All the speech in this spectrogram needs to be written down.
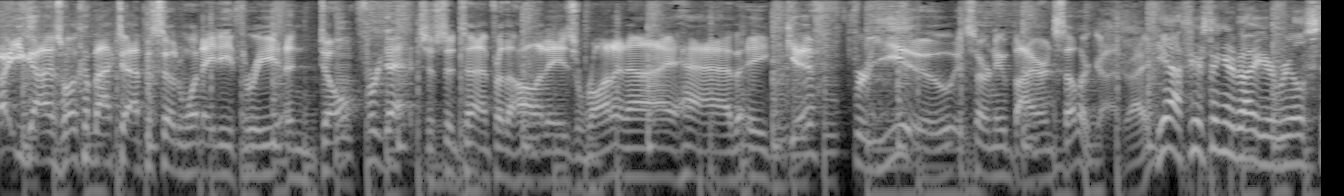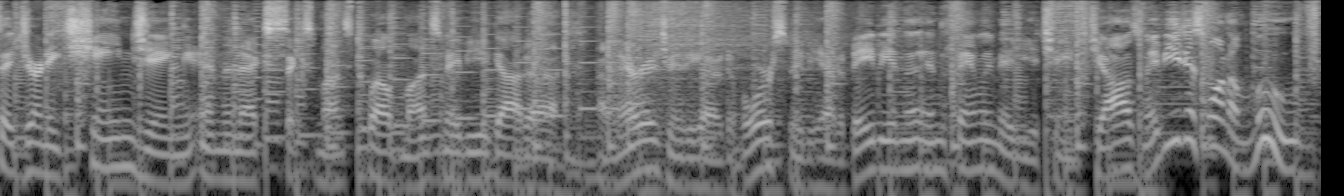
All right, you guys, welcome back to episode 183. And don't forget, just in time for the holidays, Ron and I have a gift for you. It's our new buyer and seller guide, right? Yeah, if you're thinking about your real estate journey changing in the next six months, 12 months, maybe you got a, a marriage, maybe you got a divorce, maybe you had a baby in the in the family, maybe you changed jobs, maybe you just want to move,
